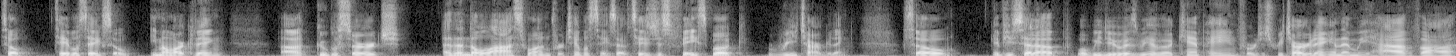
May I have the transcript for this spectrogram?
So table stakes, so email marketing, uh, Google search, and then the last one for table stakes, I would say, is just Facebook retargeting. So if you set up, what we do is we have a campaign for just retargeting, and then we have uh,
